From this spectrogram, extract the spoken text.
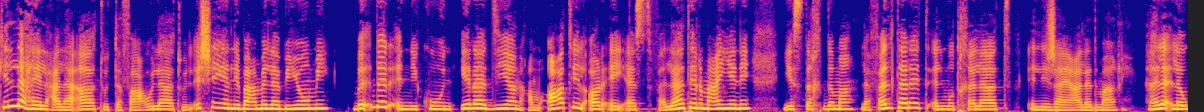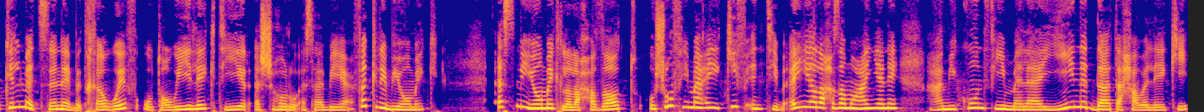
كل هاي العلاقات والتفاعلات والأشياء يلي بعملها بيومي بقدر إني يكون اراديا عم أعطي ال RAS فلاتر معينه يستخدمها لفلترة المدخلات اللي جاي على دماغي. هلأ لو كلمة سنة بتخوف وطويلة كتير أشهر وأسابيع فكري بيومك. قسمي يومك للحظات وشوفي معي كيف انت بأي لحظة معينة عم يكون في ملايين ال data حواليكي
